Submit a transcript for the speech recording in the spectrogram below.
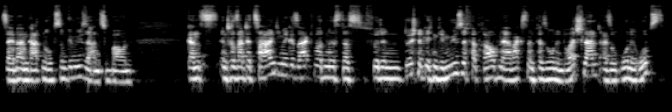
selber im Garten Obst und Gemüse anzubauen ganz interessante Zahlen, die mir gesagt wurden, ist, dass für den durchschnittlichen Gemüseverbrauch einer erwachsenen Person in Deutschland, also ohne Obst,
